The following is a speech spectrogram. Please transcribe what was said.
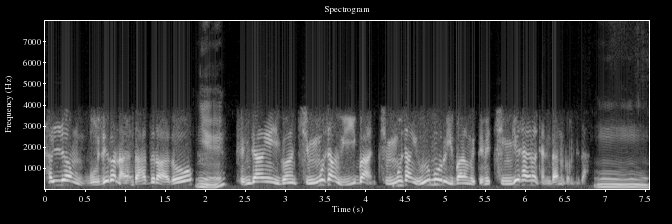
설령 무죄가 난다 하더라도 예. 굉장히 이거는 직무상 위반, 직무상 의무를 위반한 것 때문에 징계 사유는 된다는 겁니다. 음.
